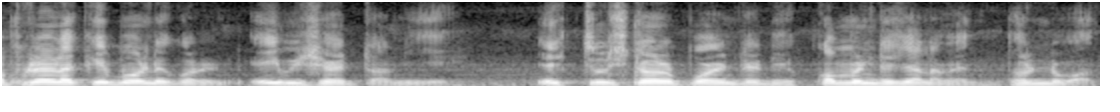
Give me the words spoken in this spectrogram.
আপনারা কি মনে করেন এই বিষয়টা নিয়ে? একচল্লিশ নম্বর পয়েন্টটা নিয়ে কমেন্টে জানাবেন। ধন্যবাদ।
